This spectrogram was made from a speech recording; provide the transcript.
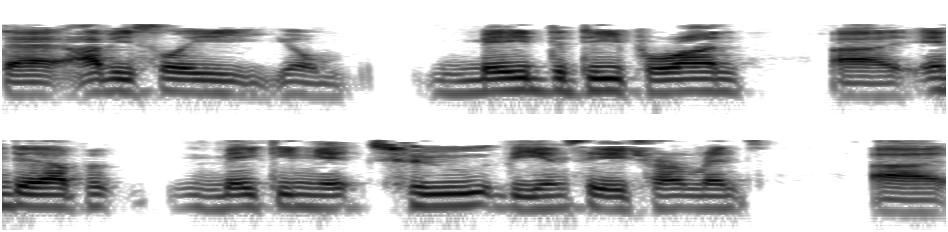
that obviously, you know, made the deep run, uh, ended up making it to the NCAA tournament, uh,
